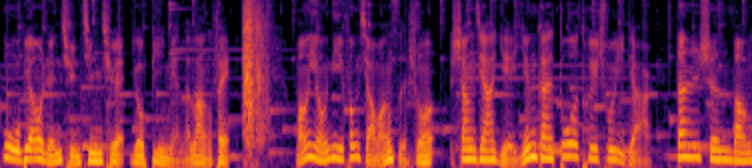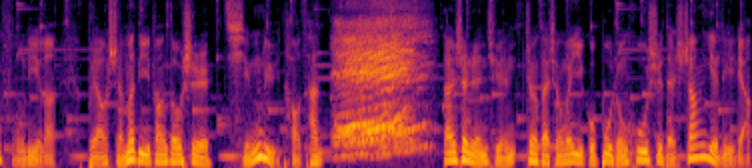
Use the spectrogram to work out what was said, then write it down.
目标人群精确又避免了浪费。网友逆风小王子说，商家也应该多推出一点单身汪福利了，不要什么地方都是情侣套餐。单身人群正在成为一股不容忽视的商业力量。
